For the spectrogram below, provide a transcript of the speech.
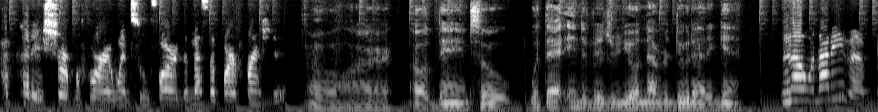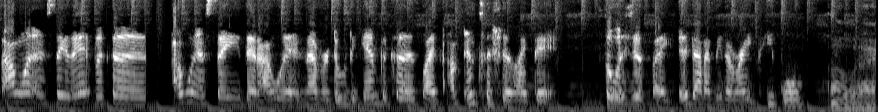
I cut it short before it went too far to mess up our friendship. Oh, all right. Oh, damn. So with that individual, you'll never do that again. No, not even. I wouldn't say that because I wouldn't say that I would never do it again because like I'm into shit like that. So it's just like it gotta be the right people. Oh, all right.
